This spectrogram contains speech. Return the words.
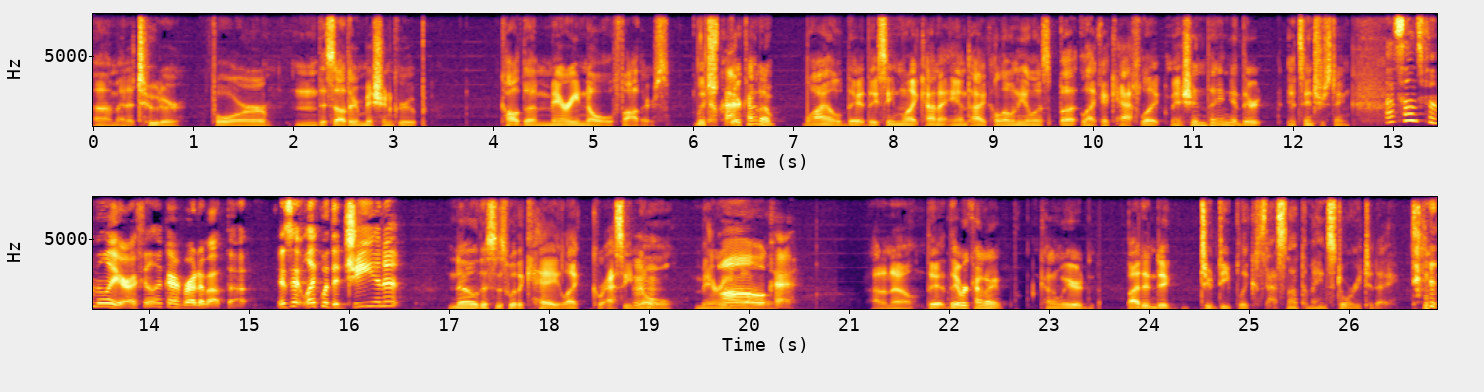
um, and a tutor for mm, this other mission group called the Maryknoll Fathers, which Okay. they're kind of wild. They they seem like kind of anti-colonialist, but like a Catholic mission thing. They're it's interesting. that sounds familiar. I feel like I've read about that. Is it like with a G in it? No, this is with a K, like grassy mm. knoll, Mary Knoll. Oh, Knoll. okay. I don't know. They they were kind of kind of weird. But I didn't dig too deeply because that's not the main story today.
